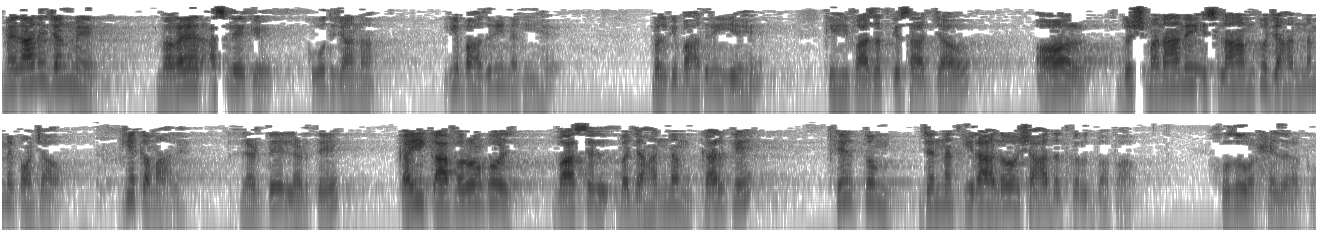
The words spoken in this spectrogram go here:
میدان جنگ میں بغیر اسلحے کے کود جانا یہ بہادری نہیں ہے، بلکہ بہادری یہ ہے کہ حفاظت کے ساتھ جاؤ اور دشمنان اسلام کو جہنم میں پہنچاؤ۔ یہ کمال ہے۔ لڑتے لڑتے کئی کافروں کو واصل ب جہنم کر کے پھر تم جنت کی راہ لو، شہادت کا رتبہ پاؤ۔ خزو حضرکم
